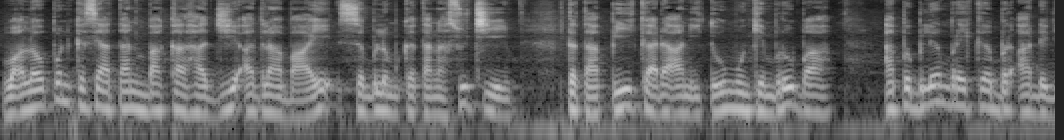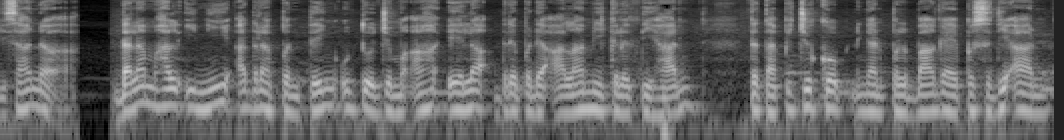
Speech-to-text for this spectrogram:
walaupun kesihatan bakal haji adalah baik sebelum ke Tanah Suci, tetapi keadaan itu mungkin berubah apabila mereka berada di sana. Dalam hal ini adalah penting untuk jemaah elak daripada alami keletihan tetapi cukup dengan pelbagai persediaan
